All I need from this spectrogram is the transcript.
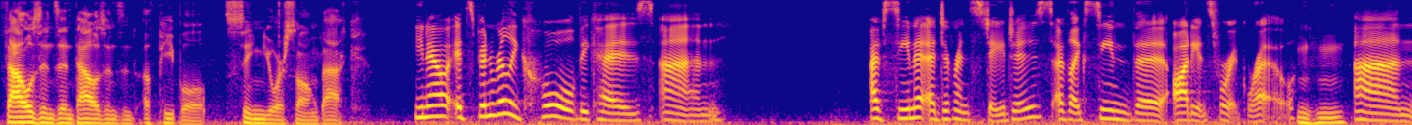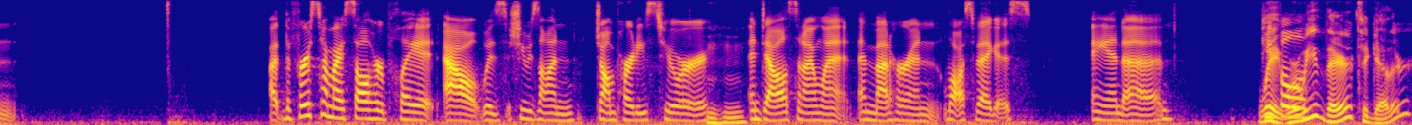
thousands and thousands of people sing your song back? You know, it's been really cool because um, I've seen it at different stages. I've like seen the audience for it grow. Mm-hmm. Um, I- the first time I saw her play it out was she was on Jon Pardi's tour, Mm-hmm. and Dallas and I went and met her in Las Vegas, and uh, Wait, were we there together?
